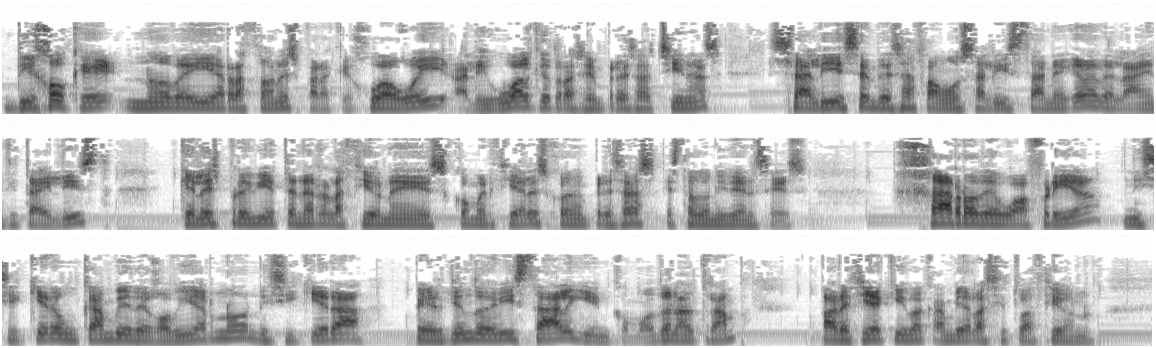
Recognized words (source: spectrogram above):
dijo que no veía razones para que Huawei, al igual que otras empresas chinas, saliesen de esa famosa lista negra de la Entity List que les prohibía tener relaciones comerciales con empresas estadounidenses. Jarro de agua fría, ni siquiera un cambio de gobierno, ni siquiera perdiendo de vista a alguien como Donald Trump, parecía que iba a cambiar la situación.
